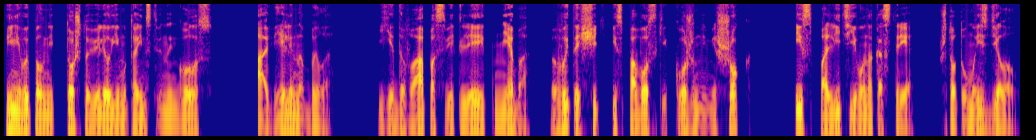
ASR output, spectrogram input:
и не выполнить то, что велел ему таинственный голос. А велено было, едва посветлеет небо, вытащить из повозки кожаный мешок и спалить его на костре, что Тума и сделал.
